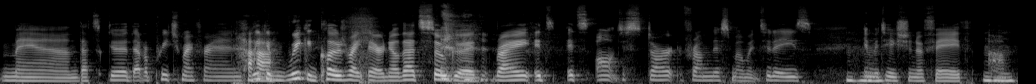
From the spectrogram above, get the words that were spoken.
Man, that's good. That'll preach, my friend. we can we can close right there. No, that's so good, right? It's it's all just start from this moment. Today's mm-hmm. invitation of faith. Mm-hmm. Um,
